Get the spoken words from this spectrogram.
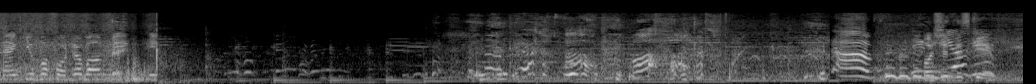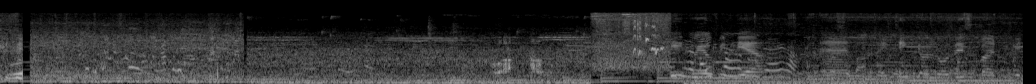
Thank you for photobombing. Oh shit, this game. India, and I think you'll know this, but it,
